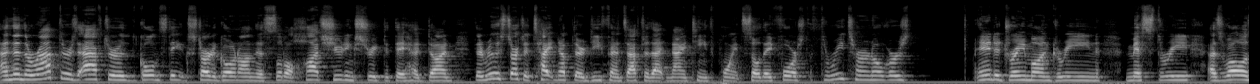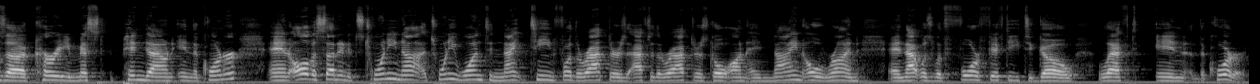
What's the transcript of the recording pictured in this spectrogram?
And then the Raptors, after Golden State started going on this little hot shooting streak that they had done, they really start to tighten up their defense after that 19th point. So they forced three turnovers and a Draymond Green missed three, as well as a Curry missed pin down in the corner. And all of a sudden, it's 29, 21 to 19 for the Raptors after the Raptors go on a 9 0 run, and that was with 4.50 to go left in the quarter.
